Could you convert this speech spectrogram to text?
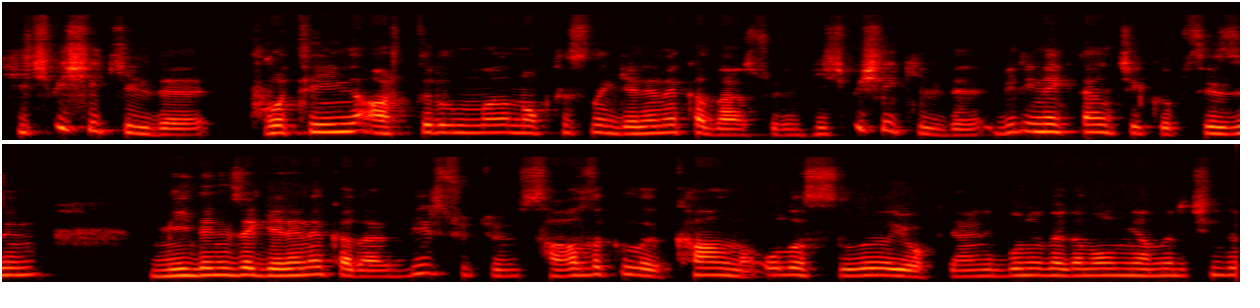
hiçbir şekilde proteini arttırılma noktasına gelene kadar söyleyeyim. Hiçbir şekilde bir inekten çıkıp sizin midenize gelene kadar bir sütün sağlıklı kalma olasılığı yok. Yani bunu vegan olmayanlar için de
